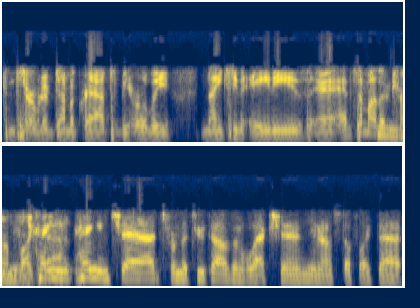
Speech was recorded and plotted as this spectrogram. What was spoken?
conservative Democrats of the early 1980s, and some other terms yeah, like hanging, that. Hanging chads from the 2000 election, you know, stuff like that.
